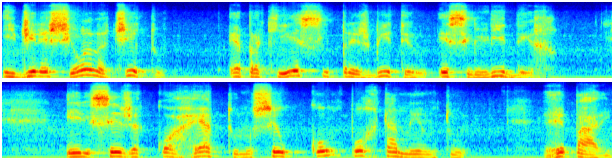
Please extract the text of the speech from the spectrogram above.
e direciona Tito é para que esse presbítero, esse líder, ele seja correto no seu comportamento. Reparem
